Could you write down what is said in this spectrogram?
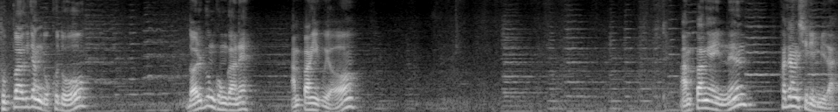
북박이장 놓고도 넓은 공간에 안방이고요. 안방에 있는 화장실입니다.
